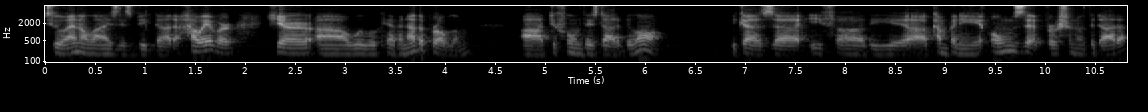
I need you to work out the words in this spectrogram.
to analyze this big data. However, here uh, we will have another problem: uh, to whom this data belong. Because uh, if the company owns a portion of the data,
